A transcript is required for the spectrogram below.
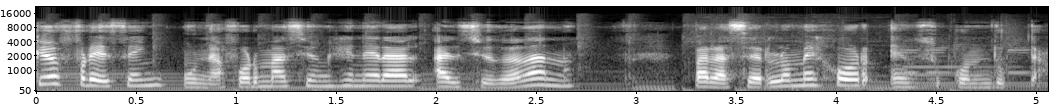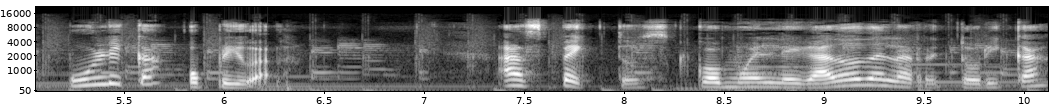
que ofrecen una formación general al ciudadano para hacerlo mejor en su conducta pública o privada. Aspectos como el legado de la retórica,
